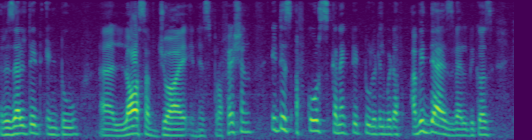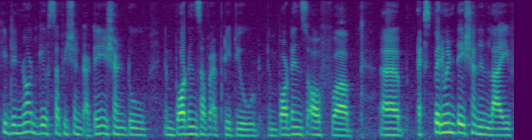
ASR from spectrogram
resulted into uh, loss of joy in his profession. It is of course connected to a little bit of avidya as well because he did not give sufficient attention to importance of aptitude, importance of uh, uh, experimentation in life,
